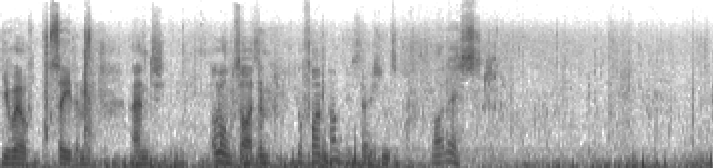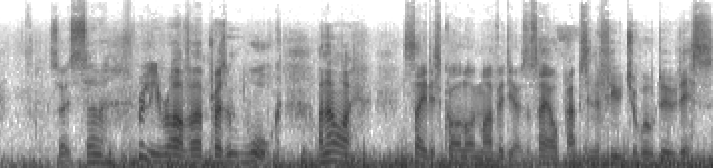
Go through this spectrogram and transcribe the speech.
You will see them, and alongside them, you'll find pumping stations like this. So it's a really rather pleasant walk. I know I say this quite a lot in my videos. I say, oh, perhaps in the future we'll do this,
